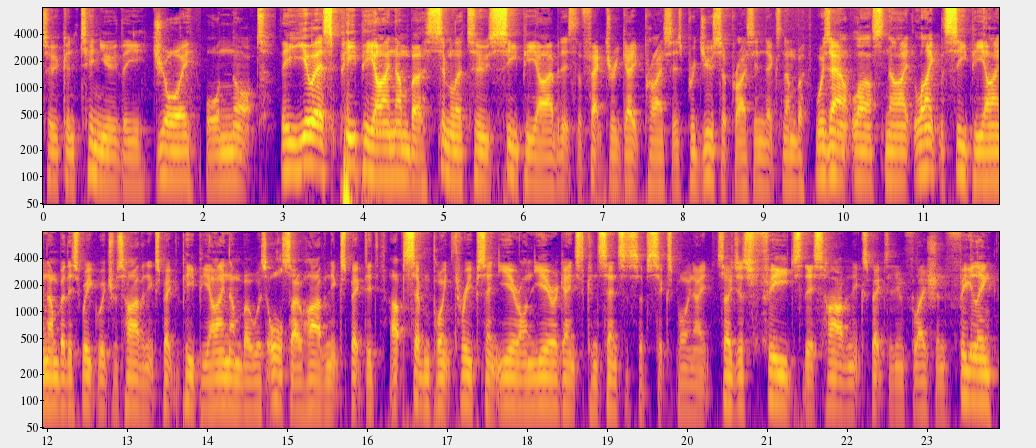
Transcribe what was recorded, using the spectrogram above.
to continue the joy or not. The US PPI number, similar to CPI, but it's the factory gate prices, producer price index number, was out last night. Like the CPI number this week, which was higher than expected, PPI number was also higher than expected, up 7.3% year on year against consensus of 6.8. So just feeds this higher than expected inflation feeling.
